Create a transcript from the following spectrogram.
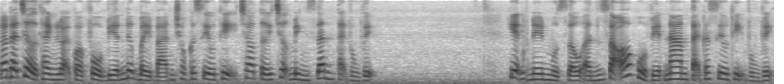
Nó đã trở thành loại quả phổ biến được bày bán trong các siêu thị cho tới chợ bình dân tại vùng vịnh. Hiện nên một dấu ấn rõ của Việt Nam tại các siêu thị vùng vịnh.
